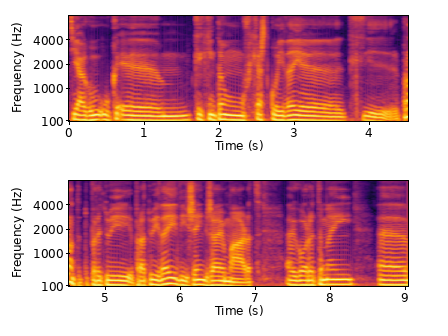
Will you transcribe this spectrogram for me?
Tiago, o que, ah, que é que então ficaste com a ideia que, pronto, para a tua, para a tua ideia, DJing já é uma arte. Agora também, ah,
